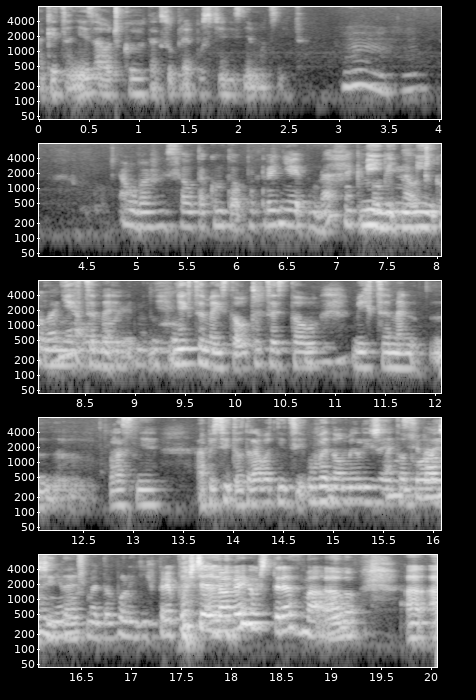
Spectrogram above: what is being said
a keď sa nezaočkujú, tak sú prepustení z nemocnice. Mm-hmm. A uvažuje sa o takomto opatrení aj u nás? Nejaké My, my nechceme, nechceme ísť touto cestou. Mhm. My chceme vlastne, aby si to zdravotníci uvedomili, že je Ani to si dôležité. nemôžeme dovoliť ich prepušťať, máme ich už teraz Áno. málo. A, a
